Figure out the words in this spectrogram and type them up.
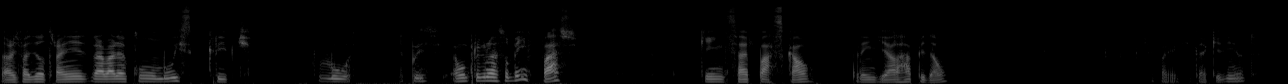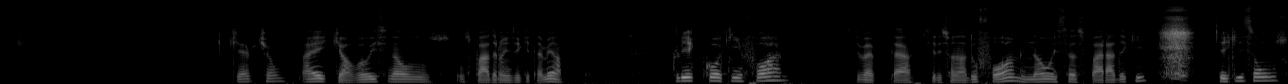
na hora de fazer o treino, ele trabalha com Lua Script. Lua. Depois é uma programação bem fácil. Quem sabe Pascal, aprende ela rapidão. Deixa eu apagar aqui, tá aqui dentro. Caption. Aí aqui, ó, vou ensinar uns, uns padrões aqui também, ó. Clicou aqui em Form, você vai estar selecionado o Form, não essas paradas aqui. E aqui são os,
